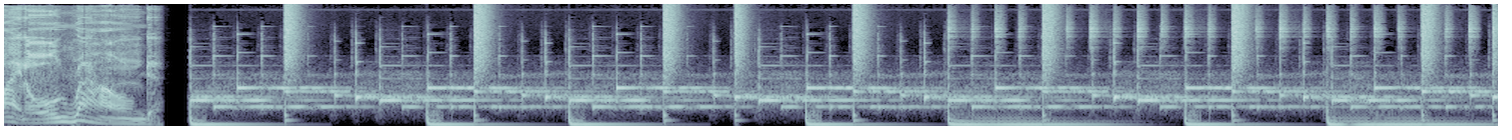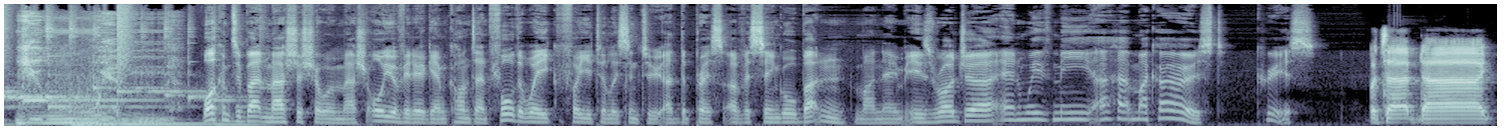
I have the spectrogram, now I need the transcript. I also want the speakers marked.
Speaker 1: final round. You win.
Speaker 2: Welcome to Button Mash, the show where we mash all your video game content for the week for you to listen to at the press of a single button. My name is Roger, and with me I have my co-host Chris.
Speaker 3: What's up, dog?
